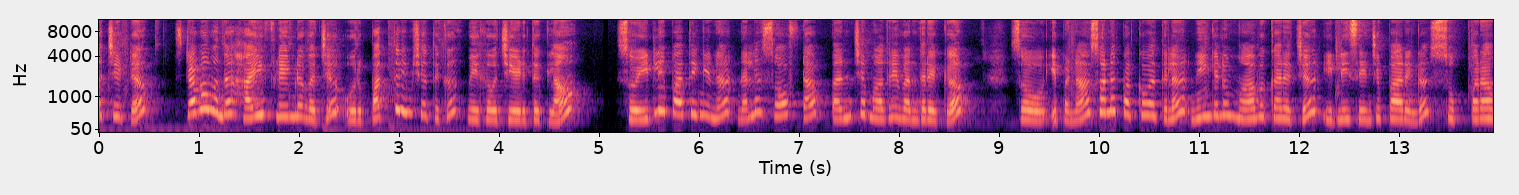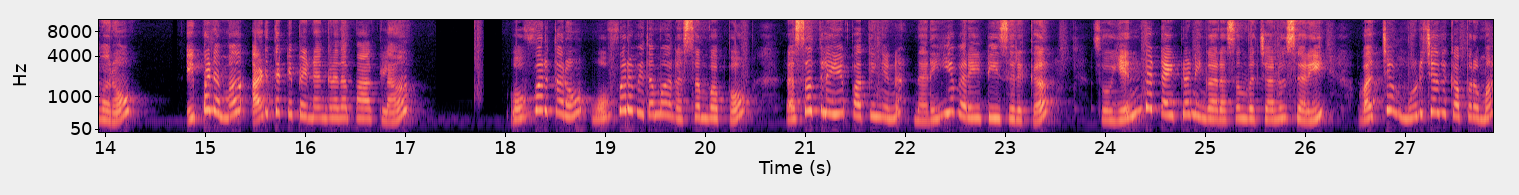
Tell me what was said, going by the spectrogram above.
வச்சுட்டு ஸ்டவ்வை வந்து ஹை ஃப்ளேமில் வச்சு ஒரு பத்து நிமிஷத்துக்கு வேக வச்சு எடுத்துக்கலாம். ஸோ இட்லி பார்த்தீங்கன்னா நல்ல சாஃப்டாக பஞ்ச மாதிரி வந்திருக்கு. ஸோ இப்போ நான் சொன்ன பக்குவத்தில் நீங்களும் மாவு கரைச்சு இட்லி செஞ்சு பாருங்கள் சூப்பராக வரும். இப்போ நம்ம அடுத்த டிப் என்னங்கிறத பார்க்கலாம். ஒவ்வொருத்தரும் ஒவ்வொரு விதமாக ரசம் வைப்போம். ரசத்துலேயே பார்த்தீங்கன்னா நிறைய வெரைட்டிஸ் இருக்குது ஸோ எந்த டைப்பில் நீங்கள் ரசம் வச்சாலும் சரி வச்சு முடிச்சதுக்கப்புறமா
